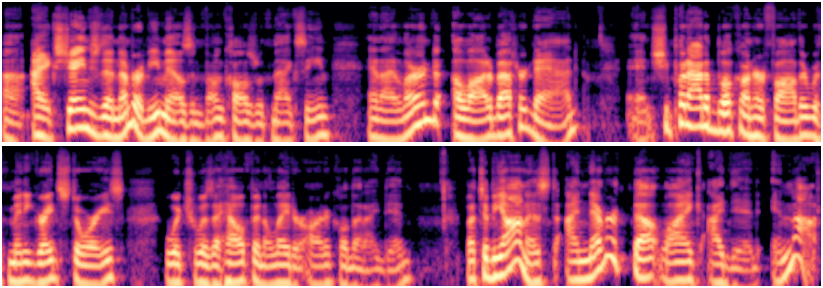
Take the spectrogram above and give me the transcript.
Uh, I exchanged a number of emails and phone calls with Maxine, and I learned a lot about her dad. And she put out a book on her father with many great stories, which was a help in a later article that I did. But to be honest, I never felt like I did enough.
